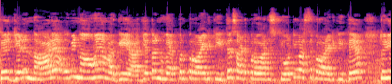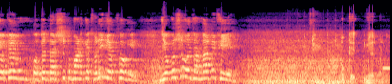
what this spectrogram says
ਤੇ ਜਿਹੜੇ ਨਾਲ ਆ, ਉਹ ਵੀ ਨਾ ਹੋਇਆ ਵਰਗੇ ਆ। ਜੇ ਤੁਹਾਨੂੰ ਵੈਪਨ ਪ੍ਰੋਵਾਈਡ ਕੀਤੇ, ਸਾਡੇ ਪਰਿਵਾਰ ਦੀ ਸਿਕਿਉਰਿਟੀ ਵਾਸਤੇ ਪ੍ਰੋਵਾਈਡ ਕੀਤੇ ਆ, ਤੁਸੀਂ ਉੱਥੇ ਉੱਥੇ ਦਰਸ਼ਕ ਬਣ ਕੇ ਥੋੜੀ ਵੇਖੋਗੇ। ਜੇ ਕੁਝ ਹੋ ਜਾਂਦਾ ਤੇ ਫੇਰ। ਓਕੇ, ਮਿਹਰਬਾਨੀ।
